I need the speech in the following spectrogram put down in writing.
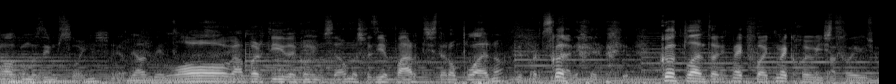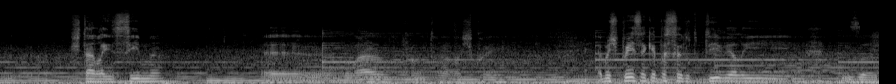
com algumas emoções. Realmente. Logo à partida com emoção, mas fazia parte, isto era o plano. De participar. Conte lá António, como é que foi? Como é que correu isto? Foi estar lá em cima, eh, no ar, pronto, acho que foi. É uma experiência que é para ser repetível e. Exato.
